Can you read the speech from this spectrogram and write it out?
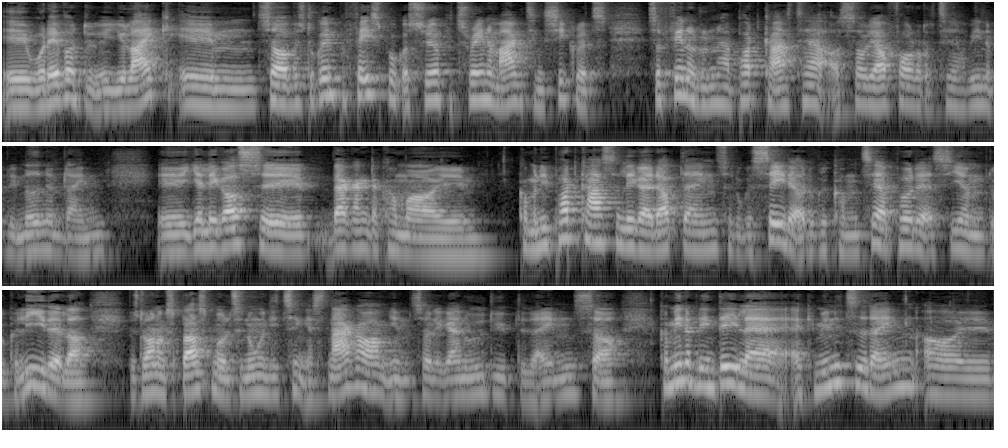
øh, whatever you like. Øhm, så hvis du går ind på Facebook og søger på Trainer Marketing Secrets, så finder du den her podcast her, og så vil jeg opfordre dig til at hoppe ind og blive medlem derinde. Øh, jeg lægger også, øh, hver gang der kommer... Øh, kommer ny podcast, så lægger jeg det op derinde, så du kan se det, og du kan kommentere på det og sige, om du kan lide det, eller hvis du har nogle spørgsmål til nogle af de ting, jeg snakker om, jamen, så vil jeg gerne uddybe det derinde. Så kom ind og bliv en del af, af communityet derinde, og, øh,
